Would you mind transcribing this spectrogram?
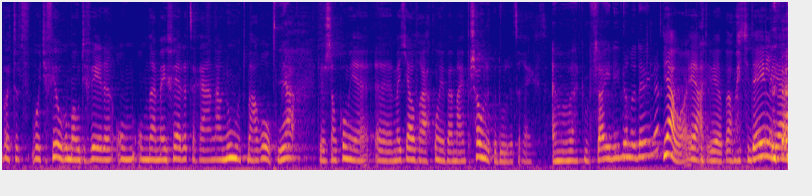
wordt, het, word je veel gemotiveerder om, om daarmee verder te gaan. Nou, noem het maar op. Ja. Dus dan kom je, eh, met jouw vraag kom je bij mijn persoonlijke doelen terecht. En welke zou je die willen delen? Ja hoor, ja, die wil ik wel met je delen, ja.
